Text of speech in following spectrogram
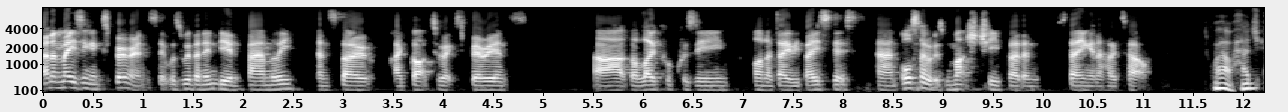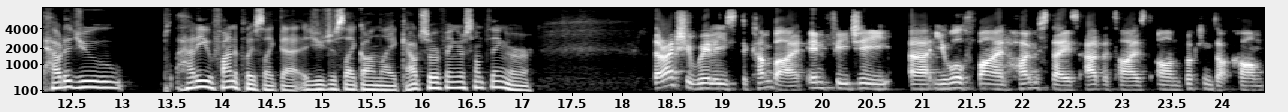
an amazing experience. It was with an Indian family, and so I got to experience uh, the local cuisine on a daily basis, and also it was much cheaper than staying in a hotel. Wow, how how did you how do you find a place like that? Are you just like on like couch surfing or something, or? They're actually really easy to come by. In Fiji, uh, you will find homestays advertised on Booking.com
